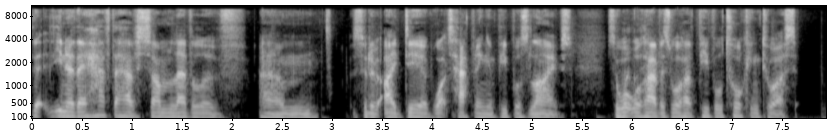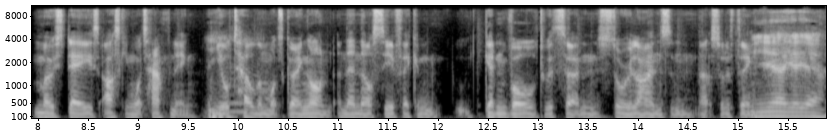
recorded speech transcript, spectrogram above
th- you know, they have to have some level of um, sort of idea of what's happening in people's lives. So what we'll have is we'll have people talking to us most days asking what's happening and you'll tell them what's going on and then they'll see if they can get involved with certain storylines and that sort of thing Yeah, yeah, yeah.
